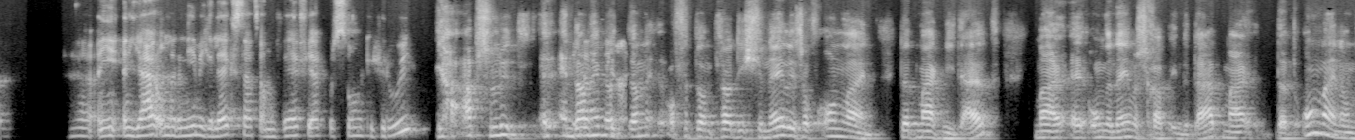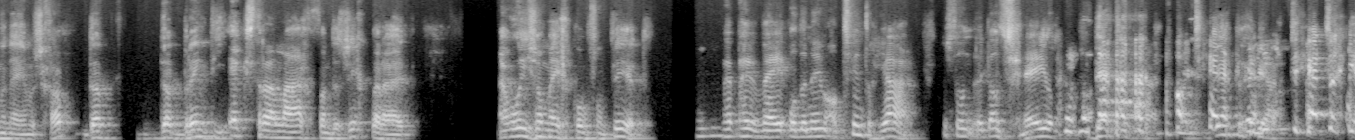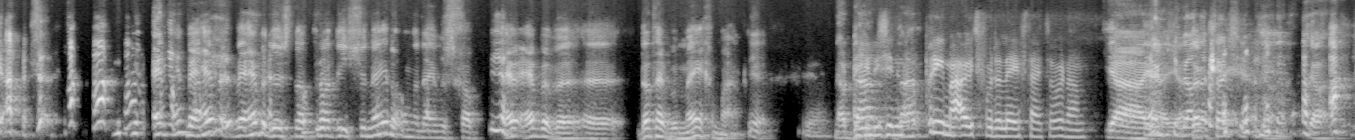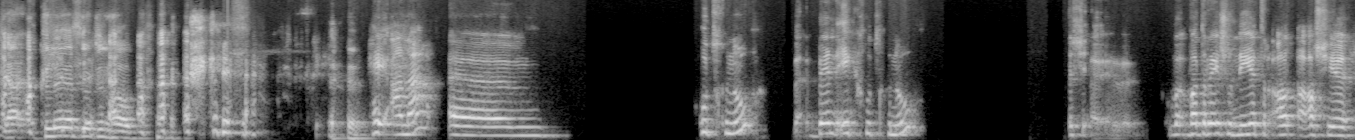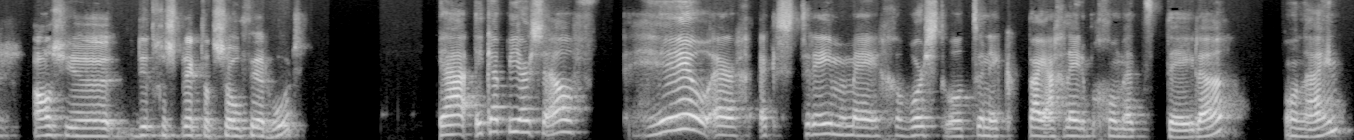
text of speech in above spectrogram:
eh, een, jaar ondernemen gelijk staat aan vijf jaar persoonlijke groei. Ja, absoluut. En, en dan heb je dan, of het dan traditioneel is of online, dat maakt niet uit. Maar eh, ondernemerschap inderdaad. Maar dat online ondernemerschap, dat, dat brengt die extra laag van de zichtbaarheid. Daar word je zo mee geconfronteerd. Wij, wij, wij ondernemen al twintig jaar. Dus dan. dan Nee, joh, 30 jaar. Oh, 30 jaar. 30 jaar. En, en we, hebben, we hebben dus dat traditionele ondernemerschap, Ja. he- hebben we, eh, dat hebben we meegemaakt. Ja, ja. Nou, en daar, jullie zien er daar- prima uit voor de leeftijd hoor dan. ja, ja, ja, Dankjewel, dat- Natasja. ja, ja, kleur doet een hoop. Hey Anna, ehm, goed genoeg? Ben ik goed genoeg? Als je, eh, wa- wat resoneert er al- als je, als je dit gesprek tot zover hoort? Ja, ik heb hier zelf heel erg extreem mee geworsteld toen ik een paar jaar geleden begon met delen online.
